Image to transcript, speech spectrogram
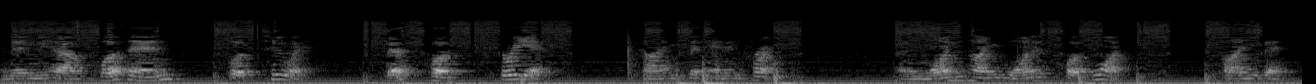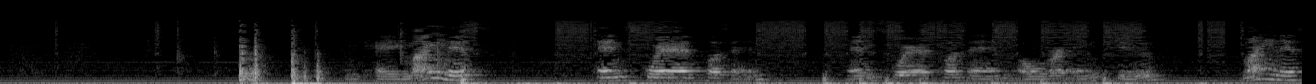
And then we have plus n plus 2n. That's plus 3n times the n in front. And 1 times 1 is plus 1. times n. Okay, minus n squared plus n, n squared plus n over n cubed, minus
